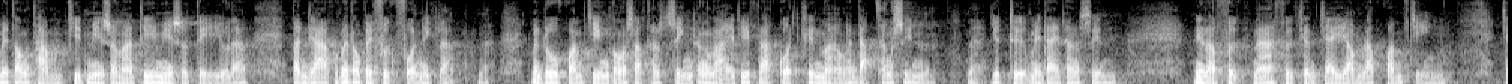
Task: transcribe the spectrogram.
ไม่ต้องทำจิตมีสมาธิมีสติอยู่แล้ว ปัญญาก็ไม่ต้องไปฝึกฝนอีกแล้วนะมันรู้ความจริงของสรรพสิ่งทั้งหลายที่ปรากฏขึ้นมาว่าดับทั้งสิ้นนะยึดถือไม่ได้ทั้งสิ้น นี่เราฝึกนะ ฝึกจนใจยอมรับความจริง ใจ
